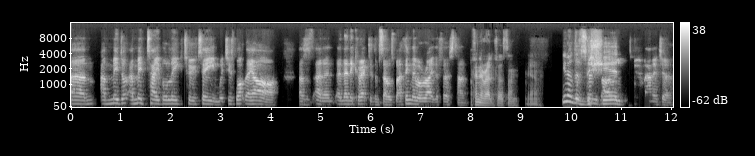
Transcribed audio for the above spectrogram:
um, a mid a mid table League Two team, which is what they are. As, and then, and then they corrected themselves, but I think they were right the first time. I think they were right the first time. Yeah. You know the, the certainly not a sheer manager.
